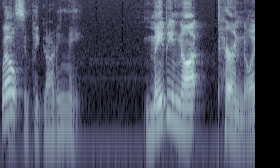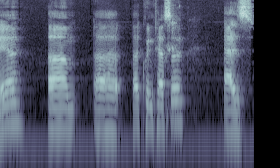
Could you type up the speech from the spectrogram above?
Well, he's simply guarding me. maybe not paranoia, um, uh, uh, Quintessa, as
